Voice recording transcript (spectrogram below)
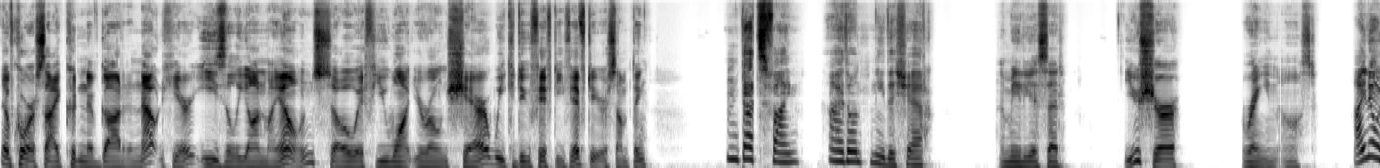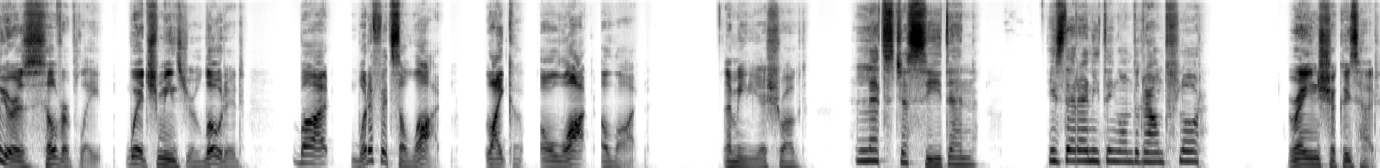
Of course, I couldn't have gotten out here easily on my own, so if you want your own share, we could do 50 50 or something. That's fine. I don't need a share, Amelia said. You sure? Rain asked. I know you're a silver plate, which means you're loaded, but what if it's a lot? Like, a lot, a lot. Amelia shrugged. Let's just see then. Is there anything on the ground floor? Rain shook his head.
